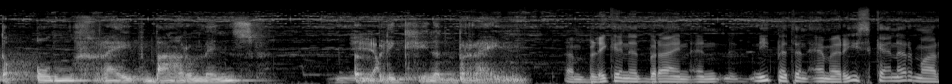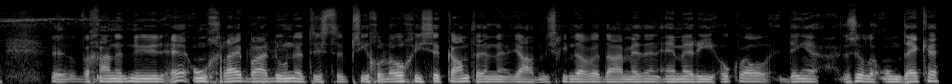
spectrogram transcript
De ongrijpbare mens. Een blik in het brein. Een blik in het brein. En niet met een MRI-scanner, maar eh, we gaan het nu hè, ongrijpbaar doen. Het is de psychologische kant. En eh, ja, misschien dat we daar met een MRI ook wel dingen zullen ontdekken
